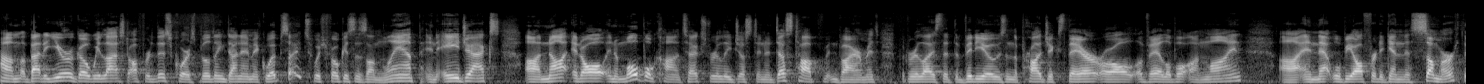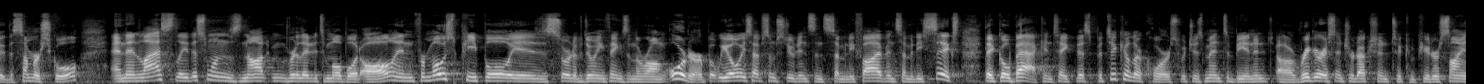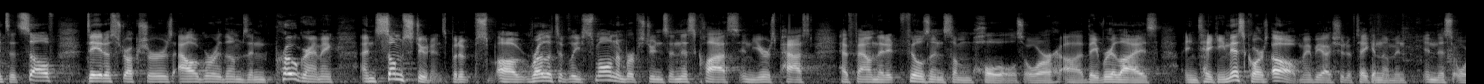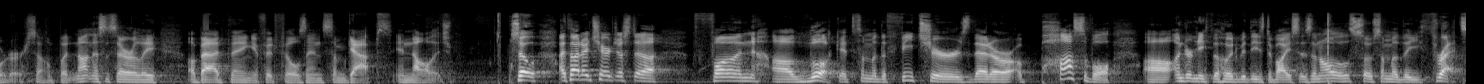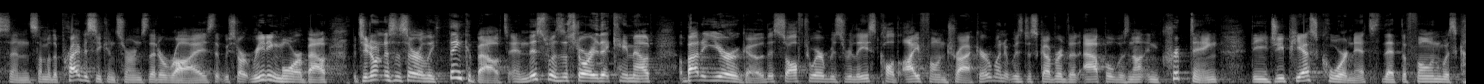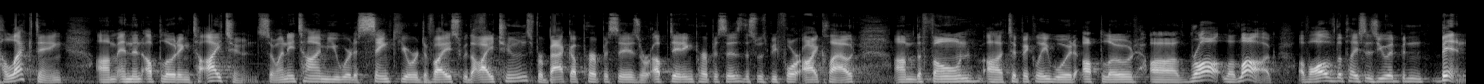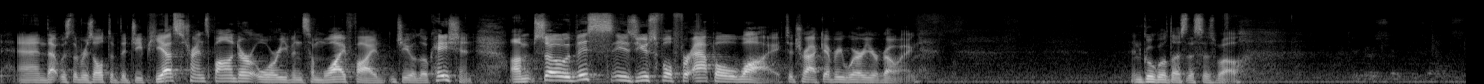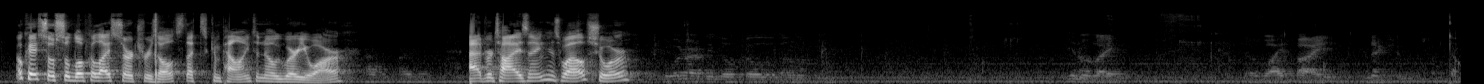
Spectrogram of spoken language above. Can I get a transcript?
um, about a year ago, we last offered this course, Building Dynamic Websites, which focuses on LAMP and AJAX, uh, not at all in a mobile context, really just in a desktop environment, but realize that the videos and the projects there are all available online, uh, and that will be offered again this summer through the summer school. And then lastly, this one's not related to mobile at all, and for most people is sort of doing things in the wrong order, but we always have some students in 75 and 76 that go back and take this particular course, which is meant to be a uh, rigorous introduction to computer science itself, data structures, algorithms, and programming, and some students, but a, a relatively small number of students in this class in years past have found that it fills in some holes, or uh, they realize in taking this course, oh, maybe I should have taken them in, in this order. So, but not necessarily a bad thing if it fills in some gaps in knowledge. So I thought I'd share just a fun uh, look at some of the features that are possible uh, underneath the hood with these devices and also some of the threats and some of the privacy concerns that arise that we start reading more about but you don't necessarily think about. And this was a story that came out about a year ago. This software was released called iPhone Tracker when it was discovered that Apple was not encrypting the GPS coordinates that the phone was collecting um, and then uploading to iTunes. So anytime you were to sync your device with iTunes for backup purposes or updating purposes, this was before iCloud, um, the phone uh, typically would upload a raw a log of all of the places you had been, been. And that was the result of the GPS transponder or even some Wi-Fi geolocation. Um, so this is useful for Apple why? To track everywhere you're going. And Google does this as well. Okay, so, so localized search results. That's compelling to know where you are. Advertising, Advertising as well, sure.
